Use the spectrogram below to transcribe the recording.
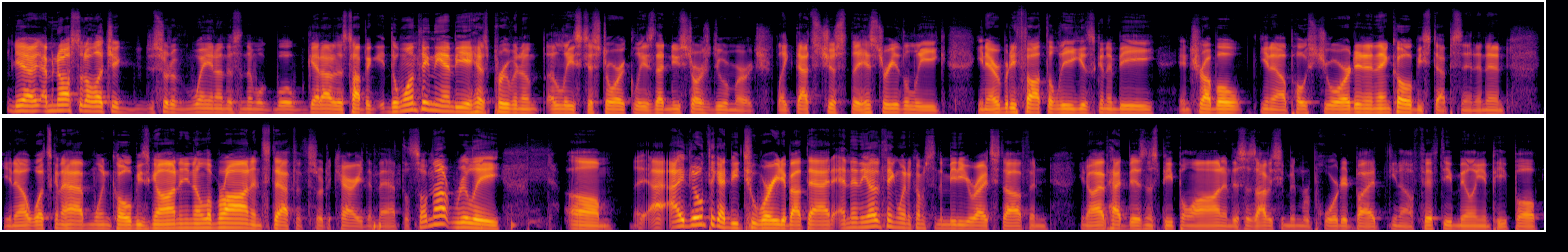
Yeah, I mean, Austin, I'll let you sort of weigh in on this, and then we'll we'll get out of this topic. The one thing the NBA has proven, um, at least historically, is that new stars do emerge. Like that's just the history of the league. You know, everybody thought the league is going to be in trouble, you know, post Jordan, and then Kobe steps in, and then you know what's going to happen when Kobe's gone, and you know LeBron and Steph have sort of carried the mantle. So I'm not really. Um, I, I don't think I'd be too worried about that. And then the other thing when it comes to the media rights stuff, and you know, I've had business people on, and this has obviously been reported by you know 50 million people.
